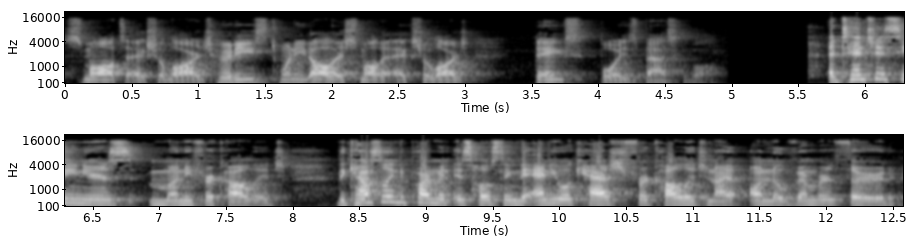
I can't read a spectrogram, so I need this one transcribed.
small to extra large, hoodies $20 small to extra large. Thanks boys basketball. Attention seniors, money for college. The counseling department is hosting the annual Cash for College night on November 3rd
